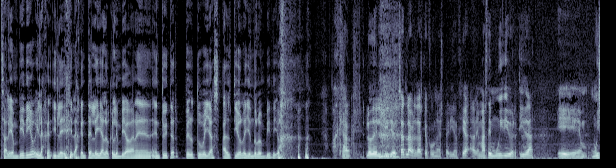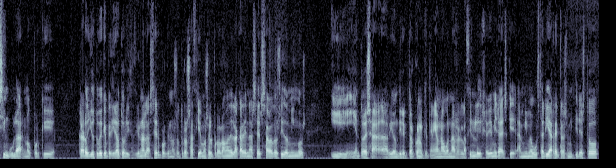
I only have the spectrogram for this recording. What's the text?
Salía en vídeo y, la, y, la gente leía lo que le enviaban en, Twitter, pero tú veías al tío leyéndolo en vídeo. Pues claro, lo del video chat la verdad es que fue una experiencia, además de muy divertida, eh, muy singular, ¿no? Porque Claro, yo tuve que pedir autorización a la SER porque nosotros hacíamos el programa de la cadena SER sábados y domingos y, entonces había un director con el que tenía una buena relación y le dije, oye, mira, es que a mí me gustaría retransmitir esto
